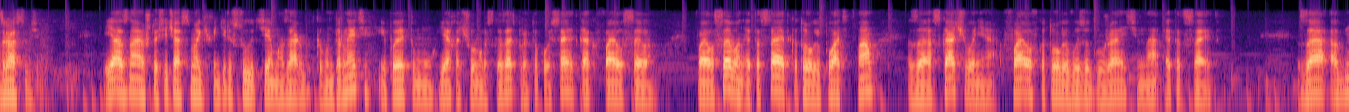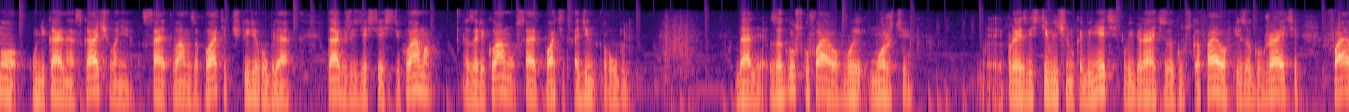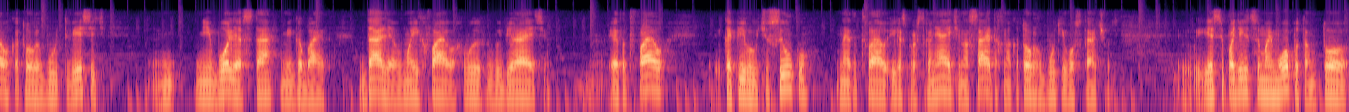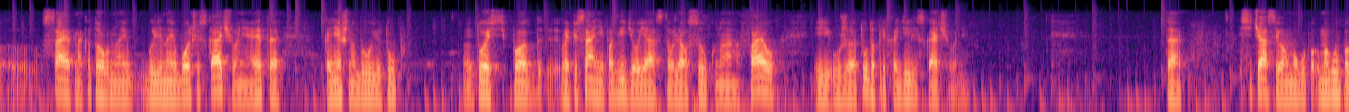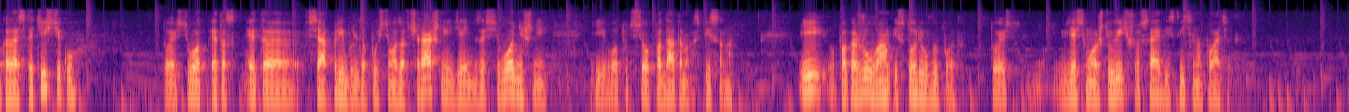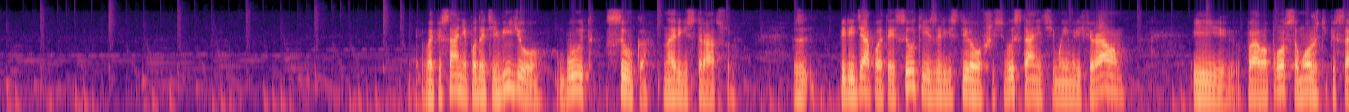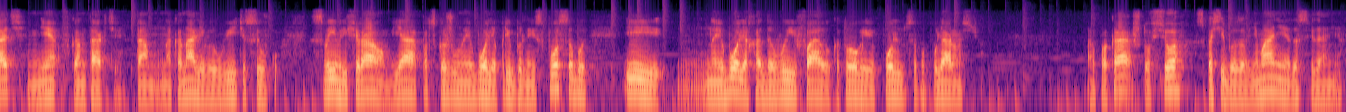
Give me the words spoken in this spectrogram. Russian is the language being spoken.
Здравствуйте! Я знаю, что сейчас многих интересует тема заработка в интернете, и поэтому я хочу вам рассказать про такой сайт, как File7. File7 это сайт, который платит вам за скачивание файлов, которые вы загружаете на этот сайт. За одно уникальное скачивание сайт вам заплатит 4 рубля. Также здесь есть реклама. За рекламу сайт платит 1 рубль. Далее, загрузку файлов вы можете произвести в личном кабинете, выбираете загрузка файлов и загружаете файл, который будет весить не более 100 мегабайт. Далее в моих файлах вы выбираете этот файл, копируете ссылку на этот файл и распространяете на сайтах, на которых будет его скачивать. Если поделиться моим опытом, то э, сайт, на котором были наибольшие скачивания, это, конечно, был YouTube. То есть под, в описании под видео я оставлял ссылку на файл, и уже оттуда приходили скачивания. Так, сейчас я вам могу, могу показать статистику. То есть вот это, это вся прибыль, допустим, вот за вчерашний день, за сегодняшний. И вот тут все по датам расписано. И покажу вам историю выплат. То есть здесь можете увидеть, что сайт действительно платит. В описании под этим видео будет ссылка на регистрацию. Перейдя по этой ссылке и зарегистрировавшись, вы станете моим рефералом. И по вопросу можете писать мне ВКонтакте. Там на канале вы увидите ссылку. Своим рефералам я подскажу наиболее прибыльные способы и наиболее ходовые файлы, которые пользуются популярностью. А пока что все. Спасибо за внимание. До свидания.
